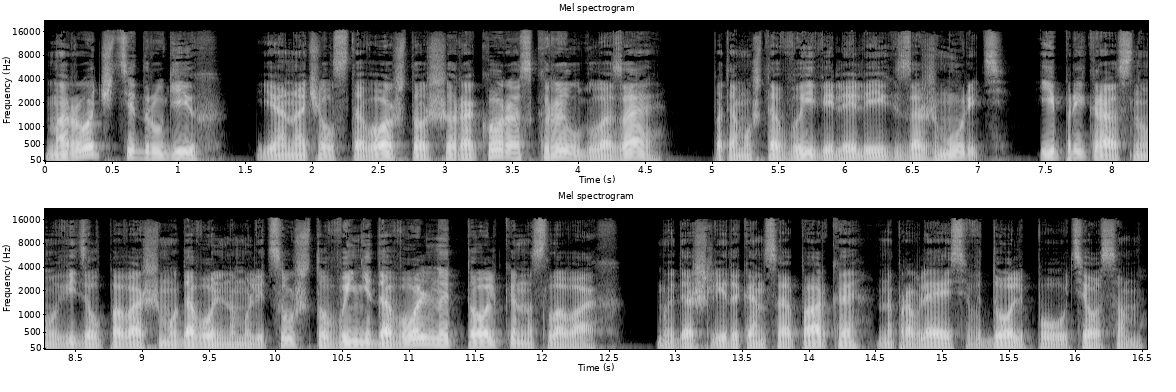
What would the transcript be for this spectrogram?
Морочьте других. Я начал с того, что широко раскрыл глаза, потому что вы велели их зажмурить, и прекрасно увидел по вашему довольному лицу, что вы недовольны только на словах. Мы дошли до конца парка, направляясь вдоль по утесам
